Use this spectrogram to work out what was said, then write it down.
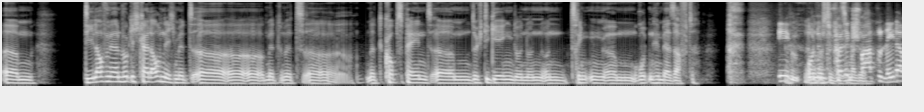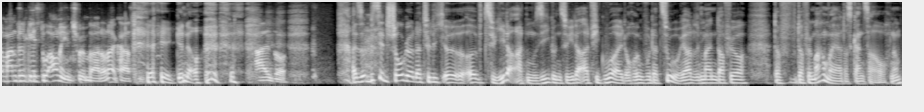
Ähm, die laufen ja in Wirklichkeit auch nicht mit, äh, äh mit, mit, äh, mit Cops Paint ähm, durch die Gegend und, und, und trinken ähm, roten Himbeersaft. Eben. Und im völlig schwarzen Ledermantel gehst du auch nicht ins Schwimmbad, oder Carsten? genau. Also. Also ein bisschen Show gehört natürlich äh, zu jeder Art Musik und zu jeder Art Figur halt auch irgendwo dazu. Ja, ich meine, dafür, dafür machen wir ja das Ganze auch, ne?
